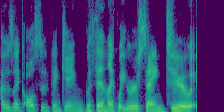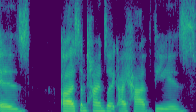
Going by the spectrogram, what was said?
i was like also thinking within like what you were saying too is uh, sometimes like I have these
